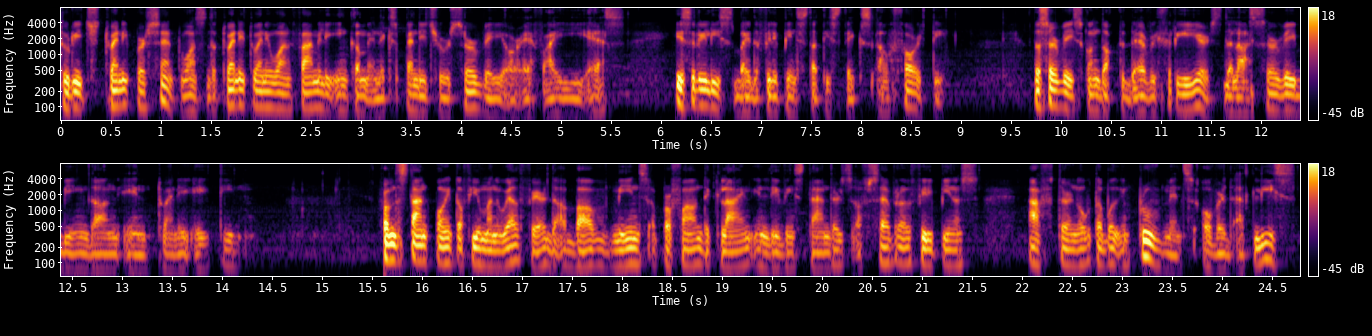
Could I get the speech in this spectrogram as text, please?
to reach 20% once the 2021 Family Income and Expenditure Survey or FIES is released by the Philippine Statistics Authority. The survey is conducted every three years, the last survey being done in 2018. From the standpoint of human welfare, the above means a profound decline in living standards of several Filipinos after notable improvements over the, at least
